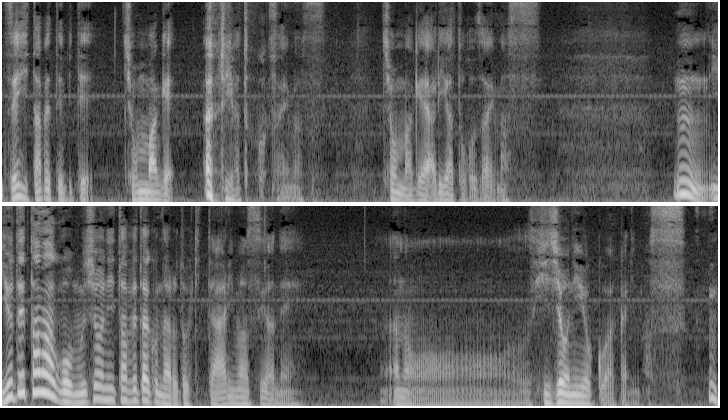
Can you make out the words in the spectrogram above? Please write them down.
ぜひ食べてみて、ちょんまげ。ありがとうございます。ちょんまげありがとうございます。うん、ゆで卵を無性に食べたくなる時ってありますよね。あのー非常によくわかります。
